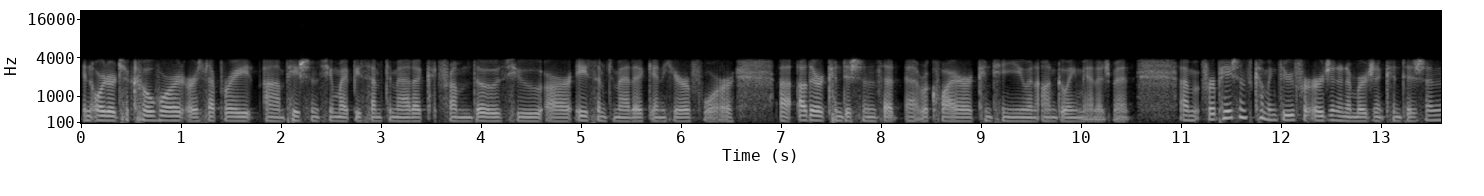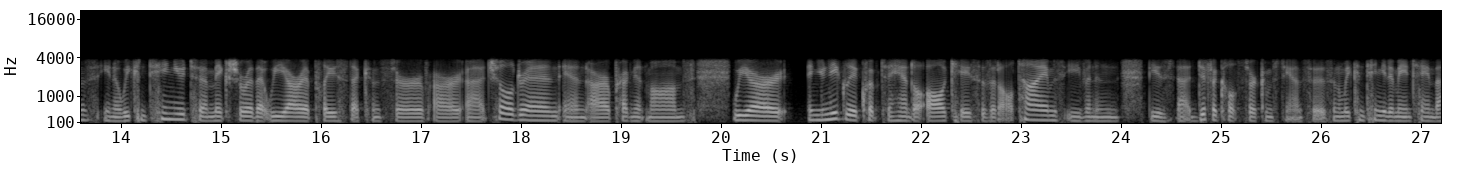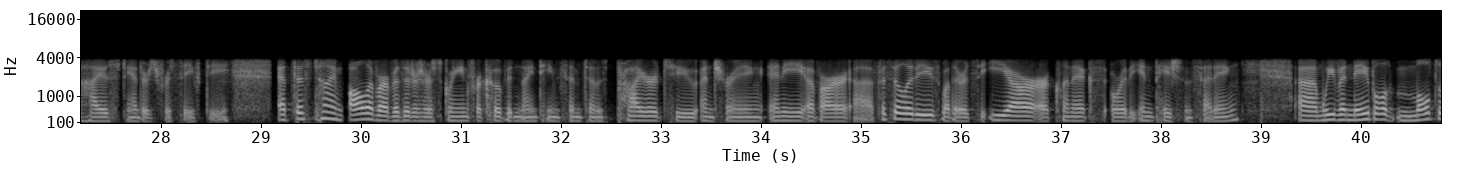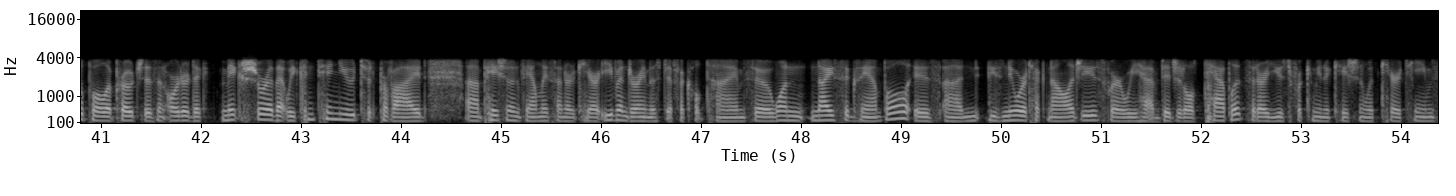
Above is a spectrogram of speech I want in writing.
in order to cohort or separate um, patients who might be symptomatic from those who are asymptomatic and here for uh, other conditions that uh, require continued and ongoing management. Um, for patients coming through for urgent and emergent conditions, you know, we continue to make sure that we are a place that can serve our uh, children and our pregnant moms. We are and uniquely equipped to handle all cases at all times, even in these uh, difficult circumstances. And we continue to maintain the highest standards for safety. At this time, all of our visitors are screened for COVID 19 symptoms prior to entering any of our uh, facilities, whether it's the ER, our clinics, or the inpatient setting. Um, we've enabled multiple approaches in order to make sure that we continue to provide uh, patient and family centered care even during this difficult time. So, one nice example is uh, these newer technologies technologies where we have digital tablets that are used for communication with care teams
